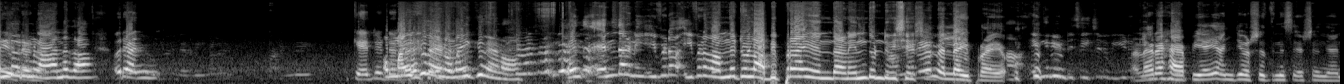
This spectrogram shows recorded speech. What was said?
എന്തൊരു മ്ലാനത? ഒരു മൈക്ക് വേണോ മൈക്ക് വേണോ? എന്താണ് ഇവിടെ ഇവിടെ വന്നിട്ടുള്ള അഭിപ്രായം എന്താണ്? എന്തുണ്ട് വിശേഷം? വളരെ നല്ല അഭിപ്രായം എങ്ങനെയുണ്ട് ചേച്ചിയുടെ വീട്? വളരെ ഹാപ്പിയായി. അഞ്ചു വർഷത്തിന് ശേഷം ഞാൻ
